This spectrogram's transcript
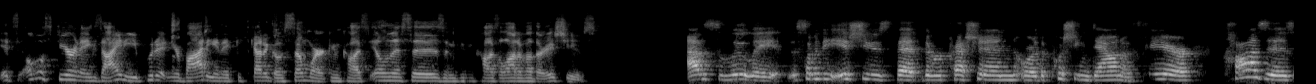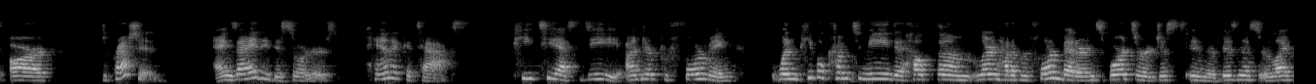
it's almost fear and anxiety you put it in your body and it's got to go somewhere it can cause illnesses and can cause a lot of other issues Absolutely. Some of the issues that the repression or the pushing down of fear causes are depression, anxiety disorders, panic attacks, PTSD, underperforming, when people come to me to help them learn how to perform better in sports or just in their business or life,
